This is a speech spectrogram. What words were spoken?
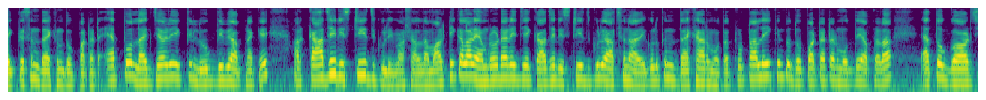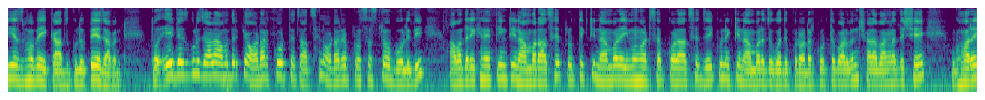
দেখতেছেন, দেখেন দোপাট্টাটা। এত লাক্সারি একটি লুক দিবে আপনাকে। আর কাজের স্টিচগুলি মাসাল্লাহ মাল্টি কালার এমব্রয়ডারি যে কাজের স্টিচগুলো আছে না, এগুলো কিন্তু দেখার মতো। টোটালি কিন্তু দোপাট্টাটার মধ্যে আপনারা এত গর্জিয়াসভাবে এই কাজগুলো পেয়ে যাবেন। তো এই ড্রেসগুলো যারা আমাদেরকে অর্ডার করতে চাচ্ছেন, অর্ডারের প্রসেসটাও বলে দিই। আমাদের এখানে তিনটি নাম্বার আছে, প্রত্যেকটি নাম্বারে ইমো হোয়াটসঅ্যাপ করা আছে যে কোনো একটি নাম্বারে যোগাযোগ করে অর্ডার করতে পারবেন। সারা বাংলাদেশে ঘরে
